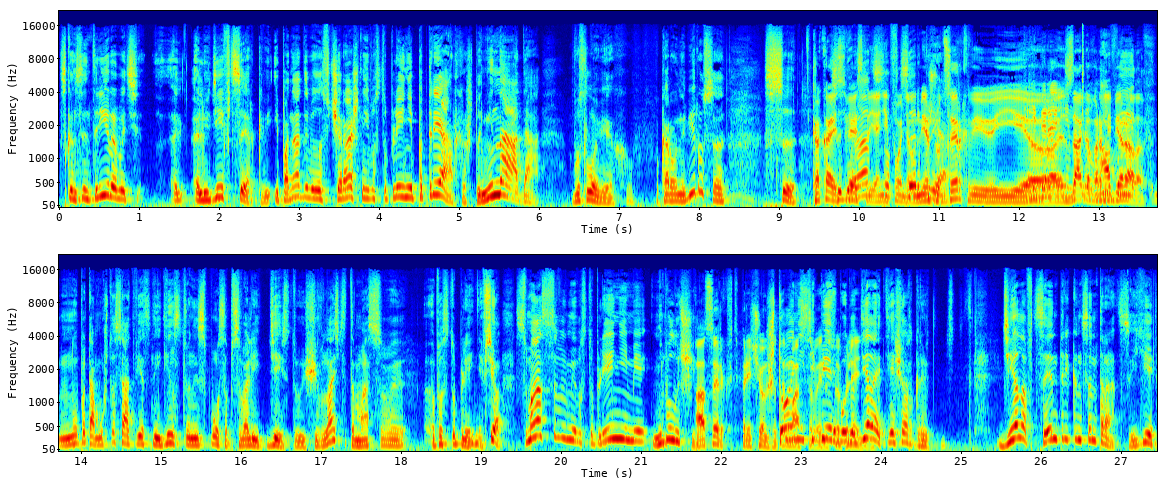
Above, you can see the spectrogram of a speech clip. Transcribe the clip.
сконцентрировать людей в церкви. И понадобилось вчерашнее выступление патриарха, что не надо в условиях коронавируса с Какая связь-то, я не понял, между церковью и э, заговор а либералов? Вы, ну, потому что, соответственно, единственный способ свалить действующую власть – это массовые выступления. Все, с массовыми выступлениями не получилось. А церковь-то при чем Что они теперь будут делать? Я сейчас говорю, Дело в центре концентрации.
